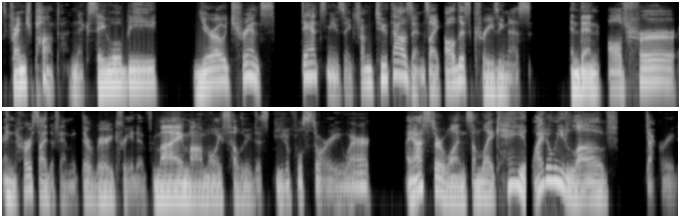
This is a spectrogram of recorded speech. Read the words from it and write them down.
French pop. Next day will be Euro trance dance music from 2000s, like all this craziness. And then all of her and her side of the family, they're very creative. My mom always tells me this beautiful story where I asked her once, I'm like, Hey, why do we love decorating?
